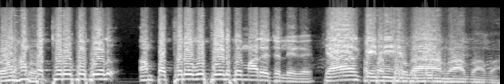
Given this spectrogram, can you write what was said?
और हम पत्थरों पे पेड़ हम पत्थरों को पेड़ पे मारे चले गए। क्या कहने हैं? वाह वाह वाह वाह।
